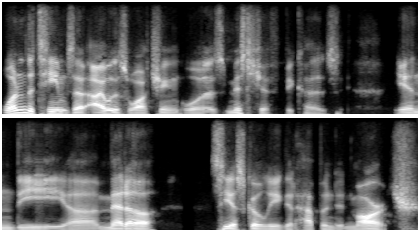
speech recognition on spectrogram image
one of the teams that I was watching was Mischief because in the uh, meta CS:GO league that happened in March,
